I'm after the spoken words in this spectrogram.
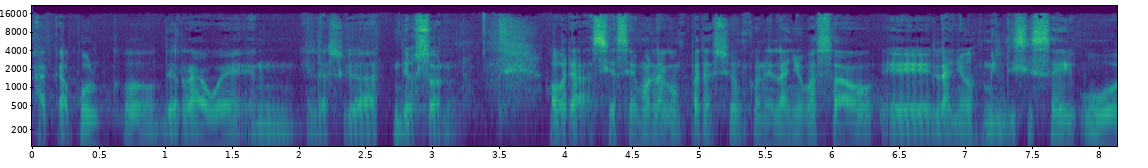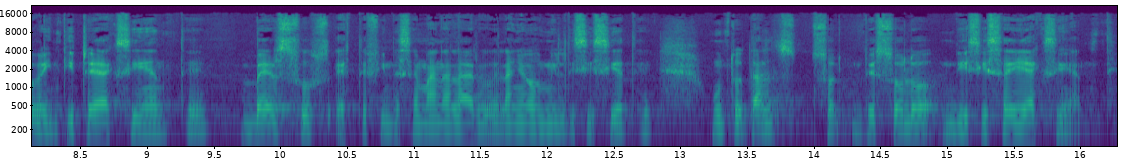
Acapulco de Rahue, en, la ciudad de Osorno. Ahora, si hacemos la comparación con el año pasado, eh, el año 2016 hubo 23 accidentes, versus este fin de semana largo del año 2017, un total de solo 16 accidentes.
